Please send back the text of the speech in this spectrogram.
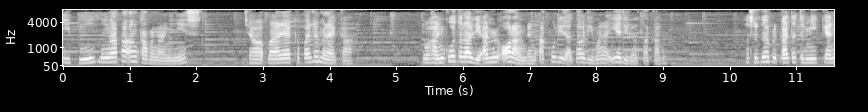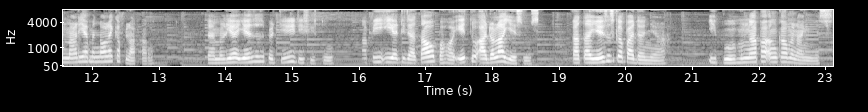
Ibu, mengapa engkau menangis? Jawab Maria kepada mereka, Tuhanku telah diambil orang dan aku tidak tahu di mana ia diletakkan. Sesudah berkata demikian, Maria menoleh ke belakang dan melihat Yesus berdiri di situ. Tapi ia tidak tahu bahwa itu adalah Yesus. Kata Yesus kepadanya, Ibu, mengapa engkau menangis?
